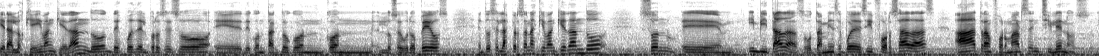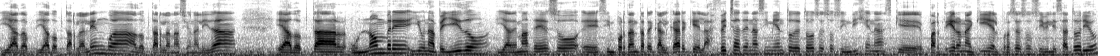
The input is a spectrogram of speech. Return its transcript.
que eran los que iban quedando después del proceso eh, de contacto con, con, los europeos. Entonces las personas que van quedando son eh, invitadas o también se puede decir forzadas a transformarse en chilenos y, y adoptar la lengua, adoptar la nacionalidad, y adoptar un nombre y un apellido y además de eso es importante recalcar que las fechas de nacimiento de todos esos indígenas que partieron aquí el proceso civilizatorio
